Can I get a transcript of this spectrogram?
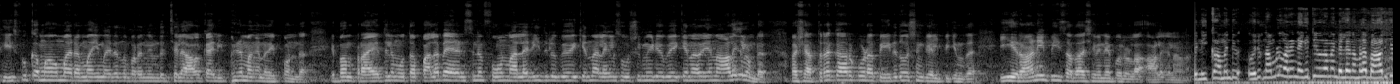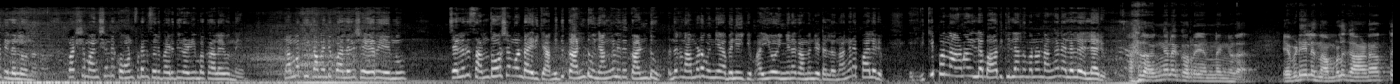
ഫേസ്ബുക്ക് അമ്മാവന്മാർ അമ്മായിമാരെന്ന് പറഞ്ഞുകൊണ്ട് ചില ആൾക്കാർ ഇപ്പോഴും അങ്ങനെ നിൽപ്പുണ്ട് ഇപ്പം പ്രായത്തിൽ മൂത്ത പല പേരൻസിനും ഫോൺ നല്ല രീതിയിൽ ഉപയോഗിക്കുന്ന അല്ലെങ്കിൽ സോഷ്യൽ മീഡിയ ഉപയോഗിക്കാൻ അറിയുന്ന ആളുകളുണ്ട്. പക്ഷെ അത്രക്കാർ കൂടെ പേരുദോഷം കേൾപ്പിക്കുന്നത് ഈ റാണി പി സദാശിവനെ പോലുള്ള ആളുകളാണ്. ഈ കമന്റ് ഒരു നമ്മൾ പറയുന്ന നെഗറ്റീവ് കമന്റ് അല്ലേ നമ്മളെ ബാധിക്കത്തില്ലല്ലോ പക്ഷെ മനുഷ്യന്റെ കോൺഫിഡൻസ് ഒരു പരിധി കഴിയുമ്പോൾ കളയുന്നേ. നമുക്ക് ഈ കമന്റ് പലരും ഷെയർ ചെയ്യുന്നു. ചിലർ സന്തോഷം കൊണ്ടായിരിക്കാം. ഇത് കണ്ടു ഞങ്ങൾ ഇത് കണ്ടു. എന്നിട്ട് നമ്മുടെ മുന്നേ അഭിനയിക്കും. അയ്യോ ഇങ്ങനെ കമന്റ് ഇട്ടല്ലോ അങ്ങനെ പലരും. എനിക്കിപ്പോ നാണോ ഇല്ല ബാധിക്കില്ല എന്ന് പറഞ്ഞുകൊണ്ട് അങ്ങനെയല്ലോ എല്ലാവരും അത് അങ്ങനെ കുറെ എണ്ണങ്ങൾ. എവിടെയല്ല നമ്മൾ കാണാത്ത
